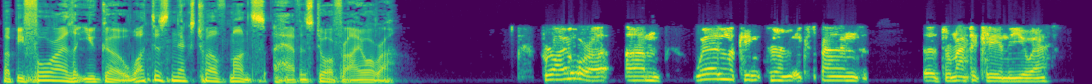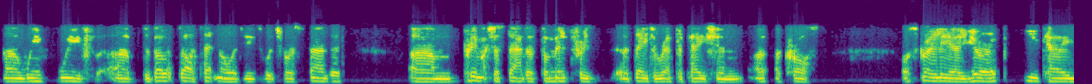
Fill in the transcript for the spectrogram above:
But before I let you go, what does the next 12 months have in store for iOra? For iOra, um, we're looking to expand uh, dramatically in the US. Uh, we've we've uh, developed our technologies, which are a standard um, pretty much a standard for military uh, data replication uh, across Australia, Europe, UK,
